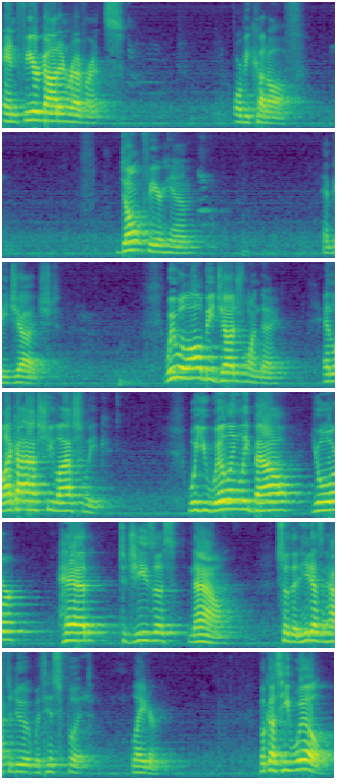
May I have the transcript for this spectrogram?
and fear God in reverence or be cut off. Don't fear him and be judged. We will all be judged one day. And like I asked you last week, will you willingly bow your head to Jesus now so that he doesn't have to do it with his foot later? Because he will.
